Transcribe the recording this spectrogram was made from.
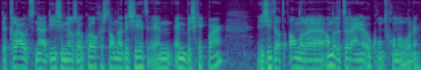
De cloud, nou, die is inmiddels ook wel gestandaardiseerd en, en beschikbaar. Je ziet dat andere, andere terreinen ook ontgonnen worden.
